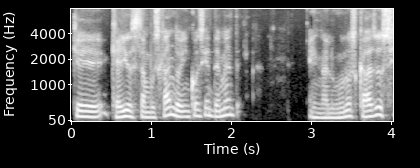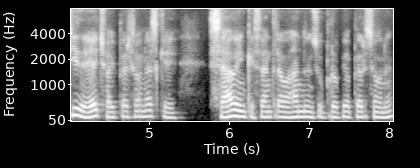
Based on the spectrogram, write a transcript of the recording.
que, que, ellos están buscando inconscientemente. En algunos casos sí, de hecho, hay personas que saben que están trabajando en su propia persona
